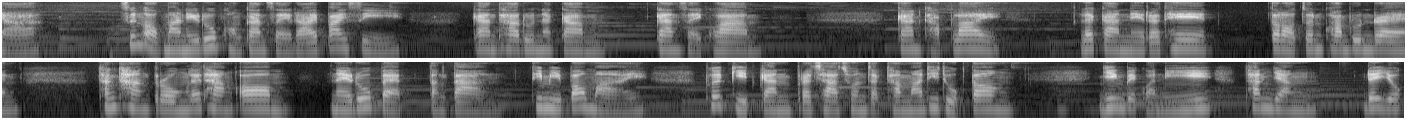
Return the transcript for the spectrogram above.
ยา ซึ่งออกมาในรูปของการใส่ร้ายป้ายสี การทารุณกรรม การใส่ความ การขับไล่ และการเนรเทศ ตลอดจนความรุนแรง ทั้งทางตรงและทางอ้อม ในรูปแบบต่างๆ ที่มีเป้าหมาย เพื่อกีดกันประชาชนจากธรรมะที่ถูกต้อง ยิ่งไปกว่านี้ท่านยังได้ยก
